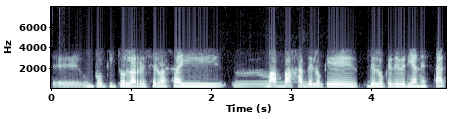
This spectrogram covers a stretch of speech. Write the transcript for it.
eh, un poquito las reservas ahí mm, más bajas de lo que de lo que deberían estar,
